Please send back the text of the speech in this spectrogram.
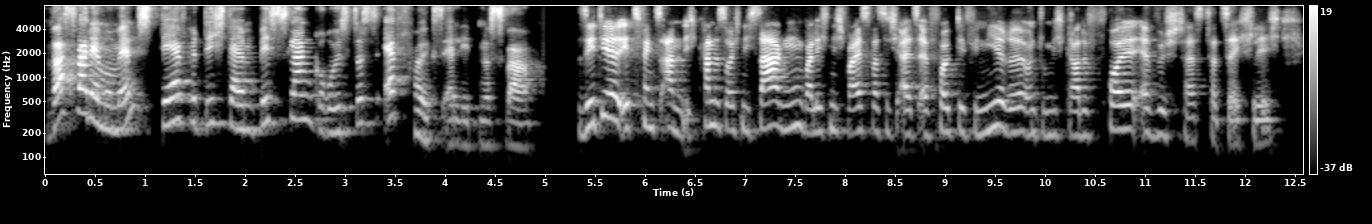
Was war der Moment, der für dich dein bislang größtes Erfolgserlebnis war? Seht ihr, jetzt fängt's an. Ich kann es euch nicht sagen, weil ich nicht weiß, was ich als Erfolg definiere und du mich gerade voll erwischt hast tatsächlich.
